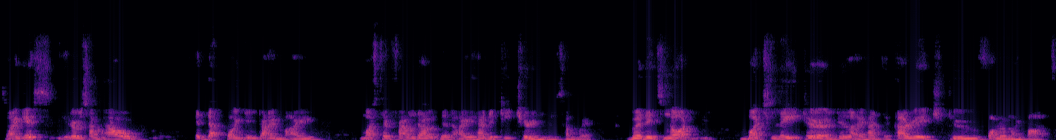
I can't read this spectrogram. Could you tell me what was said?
So I guess you know somehow at that point in time I must have found out that I had a teacher in me somewhere but it's not much later until I had the courage to follow my path.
